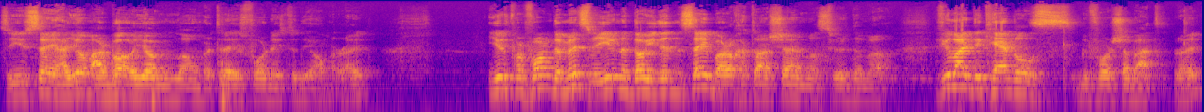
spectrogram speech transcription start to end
so you say Hayom Arba Yom Omer. Today is four days to the Omer, right? You performed the mitzvah even though you didn't say Baruch Atah Hashem if you light the candles before Shabbat, right,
